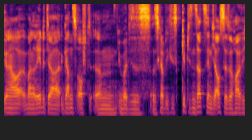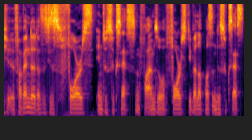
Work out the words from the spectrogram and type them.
Genau, man redet ja ganz oft ähm, über dieses, also ich glaube, es gibt diesen Satz, den ich auch sehr, sehr häufig äh, verwende, das ist dieses Force into Success und vor allem so Force Developers into Success.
